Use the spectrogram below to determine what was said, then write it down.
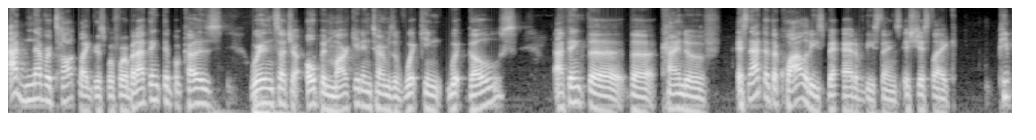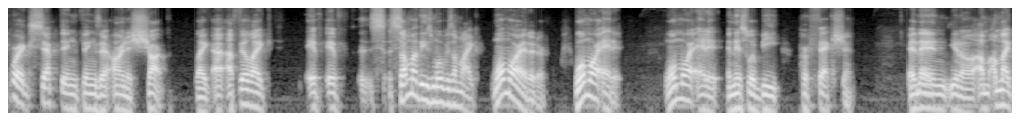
I've never talked like this before, but I think that because we're in such an open market in terms of what can what goes, I think the the kind of it's not that the quality's bad of these things. It's just like people are accepting things that aren't as sharp. Like I, I feel like if if some of these movies, I'm like one more editor, one more edit, one more edit, and this would be perfection. And then you know, I'm I'm like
